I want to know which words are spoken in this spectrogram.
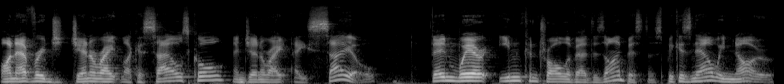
on average, generate like a sales call and generate a sale, then we're in control of our design business because now we know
